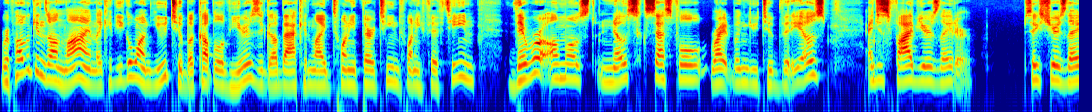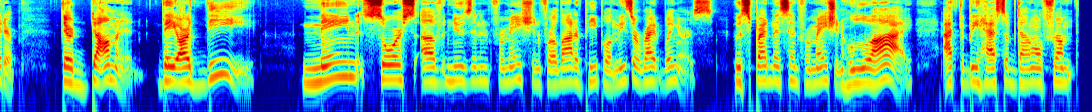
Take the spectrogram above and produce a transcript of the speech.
Republicans online, like if you go on YouTube a couple of years ago, back in like 2013, 2015, there were almost no successful right wing YouTube videos. And just five years later, six years later, they're dominant. They are the main source of news and information for a lot of people. And these are right wingers who spread misinformation, who lie at the behest of Donald Trump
